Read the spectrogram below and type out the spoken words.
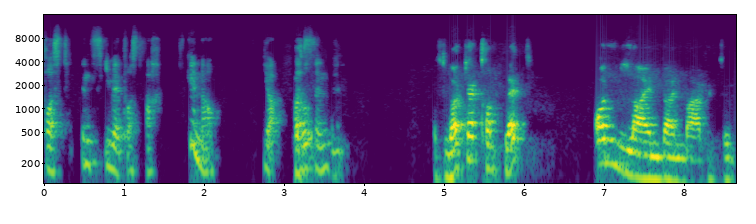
Post ins E-Mail-Postfach. Genau. Ja, das also, sind. Es läuft ja komplett online, dein Marketing.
